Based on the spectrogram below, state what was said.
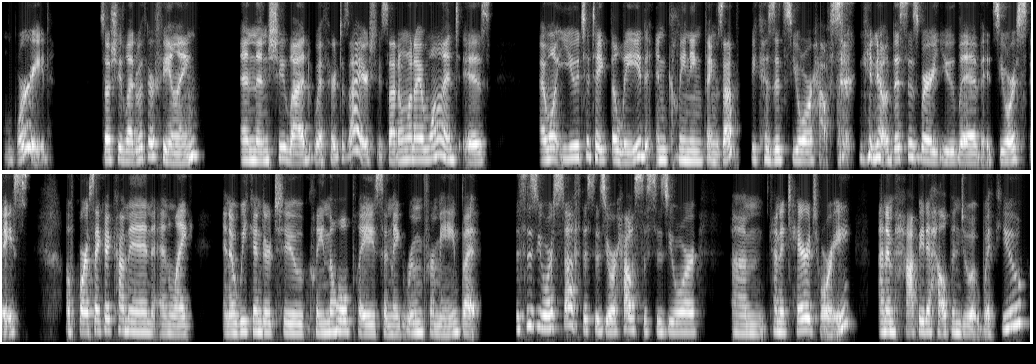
worried. So she led with her feeling and then she led with her desire. She said, And what I want is, I want you to take the lead in cleaning things up because it's your house. you know, this is where you live, it's your space. Of course, I could come in and, like, in a weekend or two, clean the whole place and make room for me. But this is your stuff. This is your house. This is your um, kind of territory. And I'm happy to help and do it with you.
